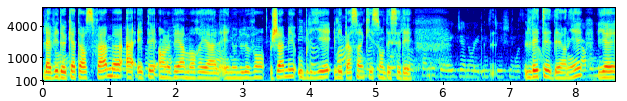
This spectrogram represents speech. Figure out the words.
la vie de 14 femmes a été enlevée à Montréal et nous ne devons jamais oublier les personnes qui sont décédées. L'été dernier, il a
